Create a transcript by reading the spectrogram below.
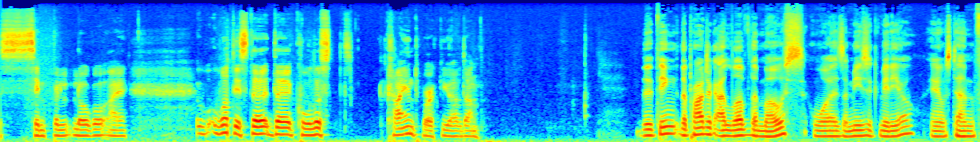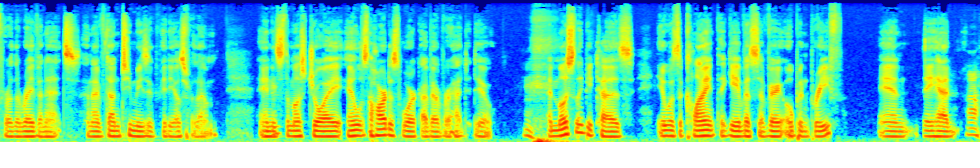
simple logo. I, what is the, the coolest client work you have done? The thing, the project I loved the most was a music video, and it was done for the Raveonettes, and I've done two music videos for them, and mm -hmm. it's the most joy, and it was the hardest work I've ever had to do, and mostly because it was a client that gave us a very open brief and they had ah.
